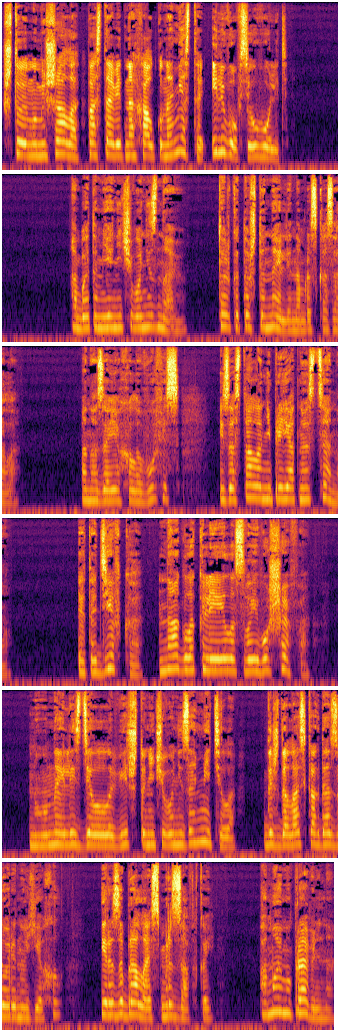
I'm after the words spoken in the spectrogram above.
что ему мешало поставить нахалку на место или вовсе уволить? Об этом я ничего не знаю. Только то, что Нелли нам рассказала. Она заехала в офис и застала неприятную сцену. Эта девка нагло клеила своего шефа. Но Нелли сделала вид, что ничего не заметила, дождалась, когда Зорин уехал, и разобралась с мерзавкой. По-моему, правильно.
